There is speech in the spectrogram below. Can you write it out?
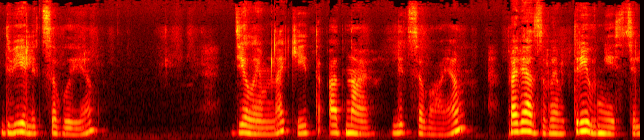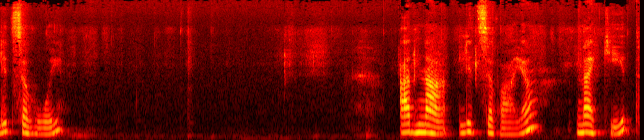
2 лицевые, делаем накид, 1 лицевая, провязываем 3 вместе лицевой, 1 лицевая, накид,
